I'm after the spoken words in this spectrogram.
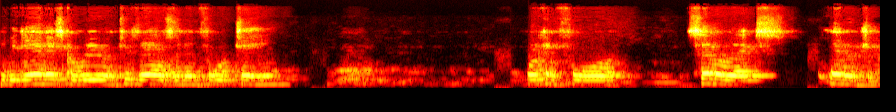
he began his career in 2014 working for Cimarex Energy.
